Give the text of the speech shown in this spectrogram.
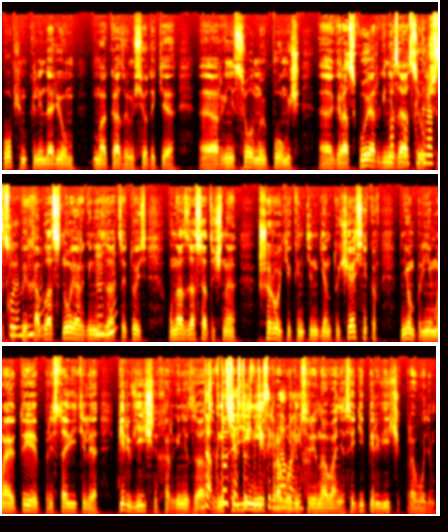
общим календарем мы оказываем все-таки организационную помощь э, городской организации городской, слепых, мгм. областной организации. То есть у нас достаточно широкий контингент участников. В нем принимают и представители первичных организаций. Да, кто Мы среди них проводим соревнования, среди первичек проводим.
